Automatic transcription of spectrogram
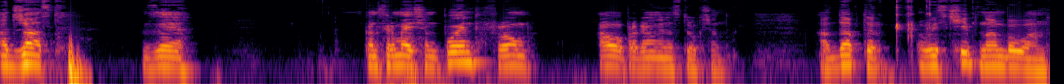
adjust the confirmation point from our programming instruction. Adapter with chip number one.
